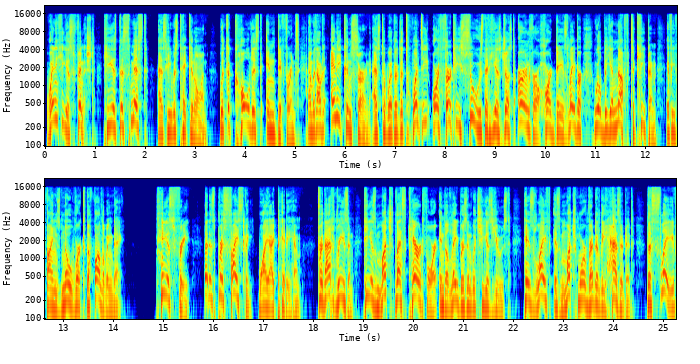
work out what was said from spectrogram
When he is finished, he is dismissed as he was taken on, with the coldest indifference, and without any concern as to whether the twenty or thirty sous that he has just earned for a hard day's labor will be enough to keep him if he finds no work the following day. He is free. That is precisely why I pity him. For that reason, he is much less cared for in the labors in which he is used. His life is much more readily hazarded. The slave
